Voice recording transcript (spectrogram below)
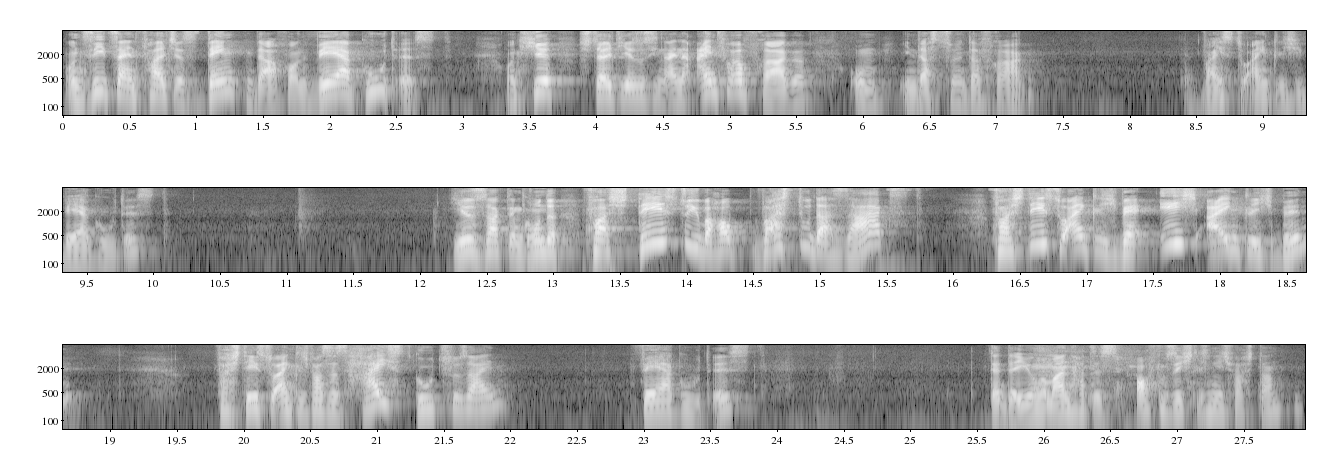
und sieht sein falsches Denken davon, wer gut ist. Und hier stellt Jesus ihn eine einfache Frage, um ihn das zu hinterfragen. Weißt du eigentlich, wer gut ist? Jesus sagt im Grunde, verstehst du überhaupt, was du da sagst? Verstehst du eigentlich, wer ich eigentlich bin? Verstehst du eigentlich, was es heißt, gut zu sein? Wer gut ist? Denn der junge Mann hat es offensichtlich nicht verstanden.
